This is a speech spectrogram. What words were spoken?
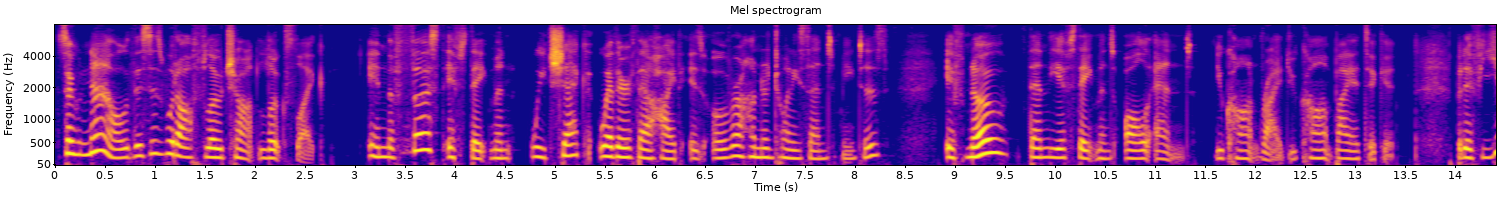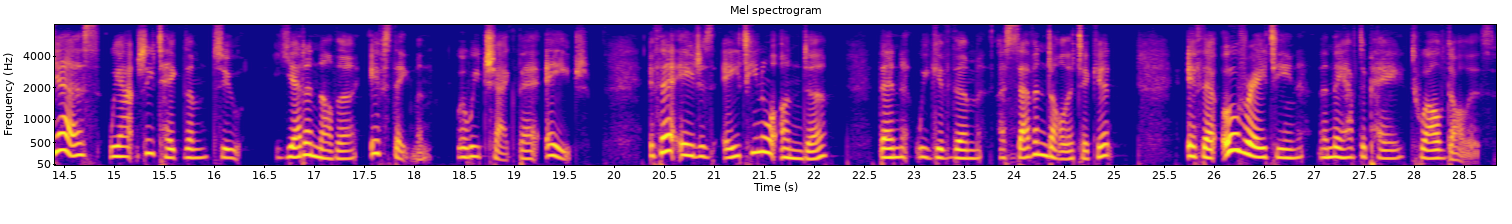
So now this is what our flowchart looks like. In the first if statement, we check whether if their height is over 120 centimeters. If no, then the if statements all end. You can't ride, you can't buy a ticket. But if yes, we actually take them to yet another if statement where we check their age. If their age is 18 or under, then we give them a $7 ticket. If they're over 18, then they have to pay $12.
